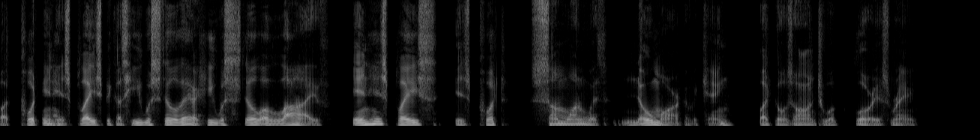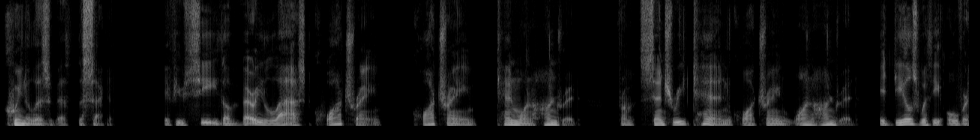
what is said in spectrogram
But put in his place because he was still there, he was still alive. In his place is put someone with no mark of a king, but goes on to a glorious reign. Queen Elizabeth II. If you see the very last quatrain, quatrain 10100 from Century 10, quatrain 100, it deals with the over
